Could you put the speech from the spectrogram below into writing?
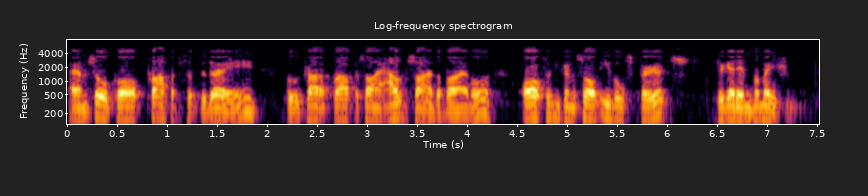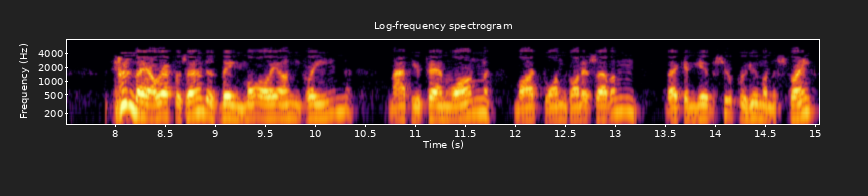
and so-called prophets of today, who try to prophesy outside the Bible, often consult evil spirits to get information. they are represented as being morally unclean, Matthew 10:1, Mark 1:27. They can give superhuman strength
